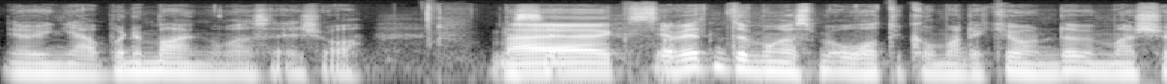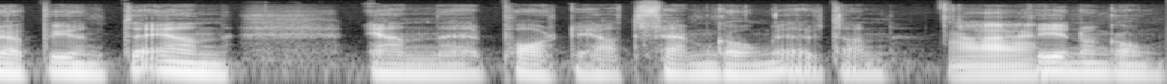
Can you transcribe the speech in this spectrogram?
ni har ju inga abonnemang om man säger så. Nej, exakt. Jag vet inte hur många som är återkommande kunder, men man köper ju inte en, en partyhatt fem gånger, utan det är Nej. någon gång.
